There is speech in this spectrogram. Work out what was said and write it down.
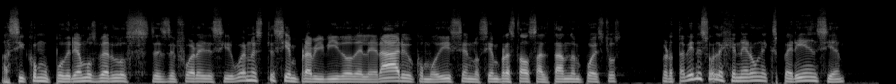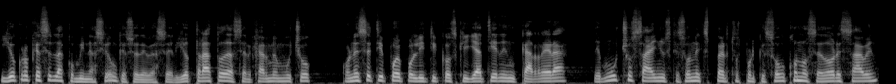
así como podríamos verlos desde fuera y decir, bueno, este siempre ha vivido del erario, como dicen, o siempre ha estado saltando en puestos, pero también eso le genera una experiencia y yo creo que esa es la combinación que se debe hacer. Yo trato de acercarme mucho con ese tipo de políticos que ya tienen carrera de muchos años, que son expertos porque son conocedores, saben,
